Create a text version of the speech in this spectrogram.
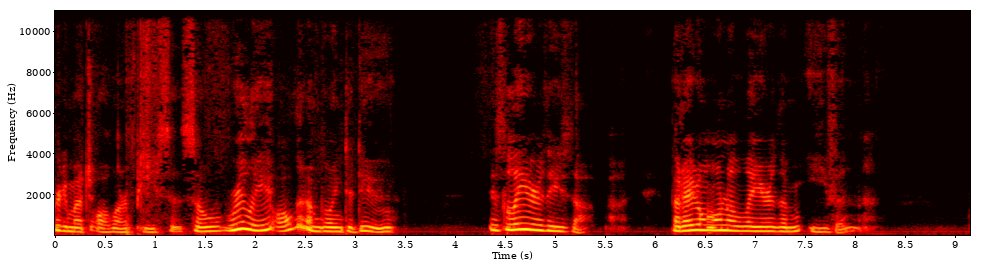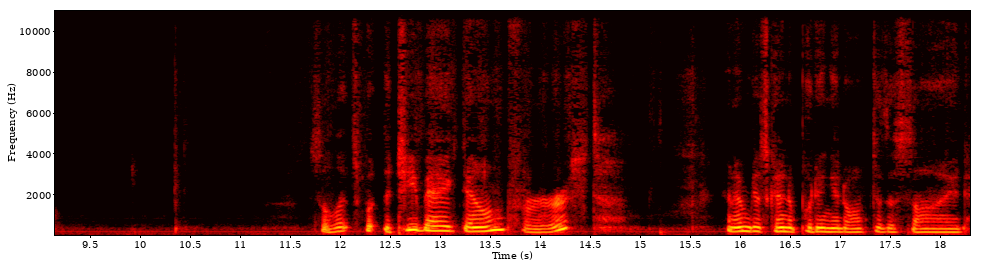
pretty much all our pieces. So really, all that I'm going to do is layer these up. But I don't want to layer them even. So let's put the tea bag down first. And I'm just kind of putting it off to the side.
